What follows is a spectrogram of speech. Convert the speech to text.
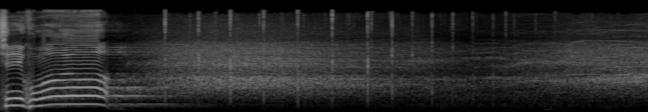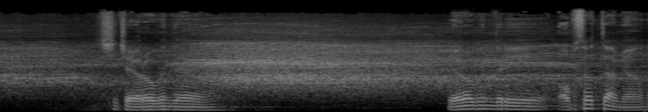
신이 고마워요! 진짜 여러분들 여러분들이 없었다면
